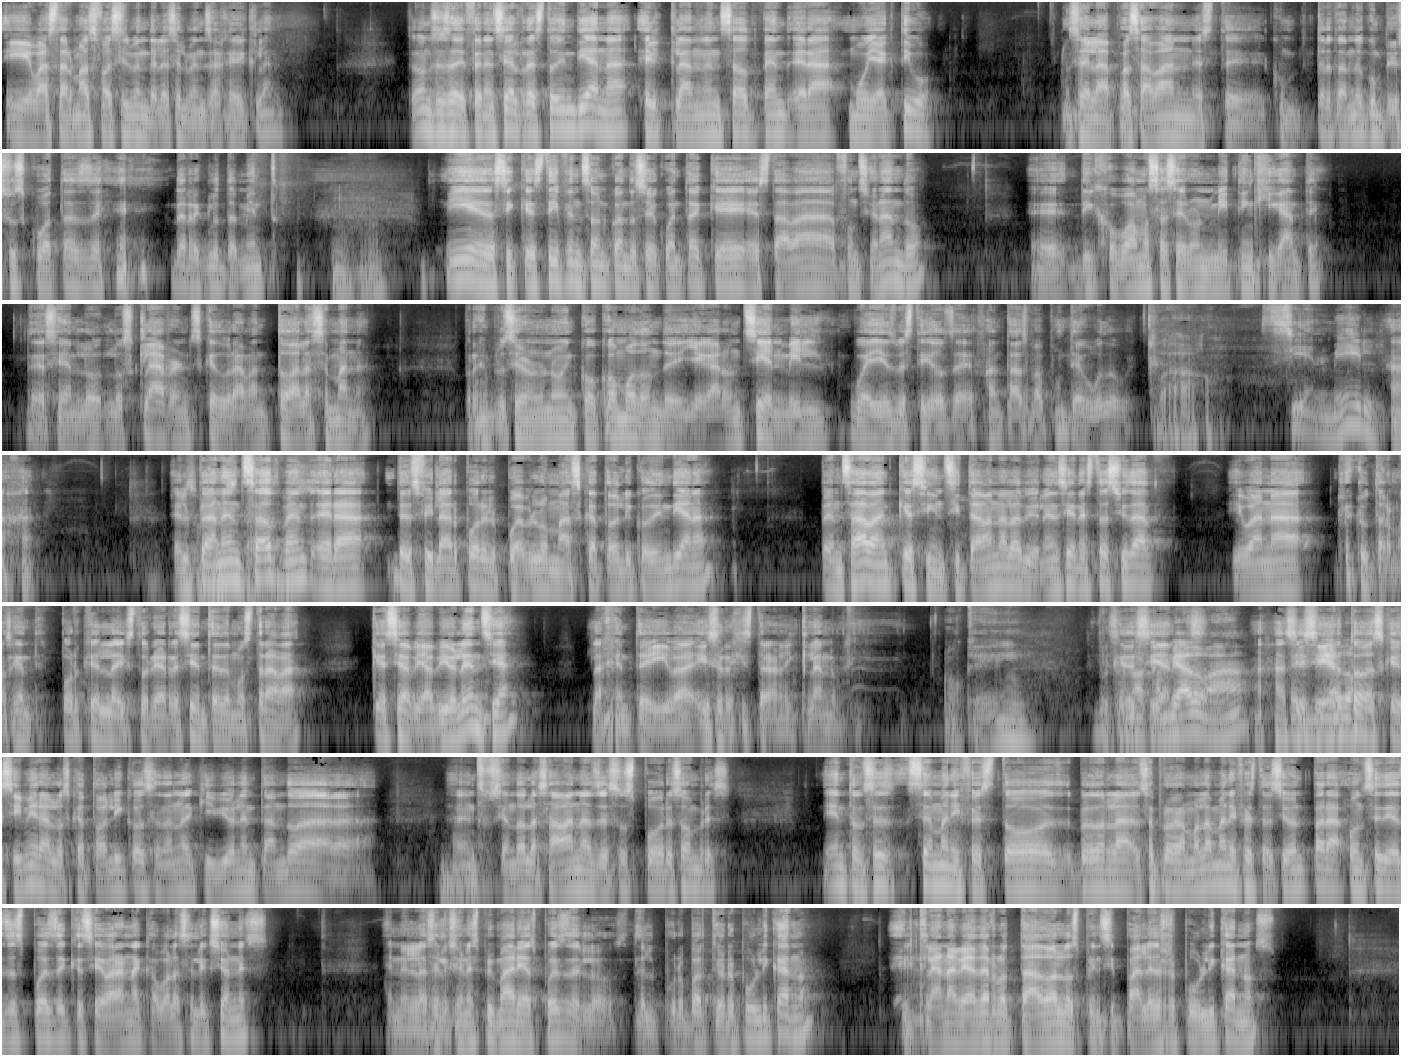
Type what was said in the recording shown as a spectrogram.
y va a estar más fácil venderles el mensaje del clan. Entonces, a diferencia del resto de Indiana, el clan en South Bend era muy activo. Se la pasaban este, tratando de cumplir sus cuotas de, de reclutamiento. Y así que Stevenson, cuando se dio cuenta que estaba funcionando, eh, dijo, vamos a hacer un meeting gigante. Decían lo- los Claverns que duraban toda la semana. Por ejemplo, hicieron uno en Kokomo donde llegaron 100 mil güeyes vestidos de fantasma puntiagudo. güey. Wow. 100 mil. El plan en South Bend era desfilar por el pueblo más católico de Indiana. Pensaban que si incitaban a la violencia en esta ciudad, iban a reclutar más gente, porque la historia reciente demostraba que si había violencia, la gente iba y se registraba en el clan. güey. Ok. Porque Eso no ha cambiado, ¿ah? Ajá, sí, es cierto. miedo. Es que sí, mira, los católicos andan aquí violentando a, a- ensuciando las sábanas de esos pobres hombres. Y entonces se manifestó, perdón, la- se programó la manifestación para 11 días después de que se llevaran a cabo las elecciones. En las elecciones primarias, pues, de los, del puro Partido Republicano. El clan había derrotado a los principales republicanos.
